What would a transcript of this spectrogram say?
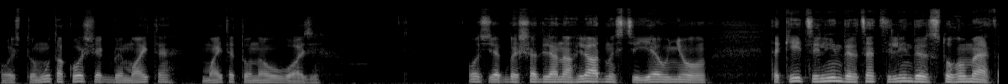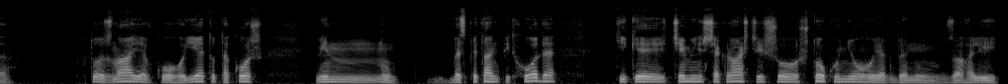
Ось Тому також якби майте, майте то на увазі. Ось якби ще для наглядності є у нього такий циліндр, це циліндр стогомета. Хто знає, в кого є, то також він ну, без питань підходить. Тільки чим він ще кращий, що шток у нього якби, ну, взагалі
